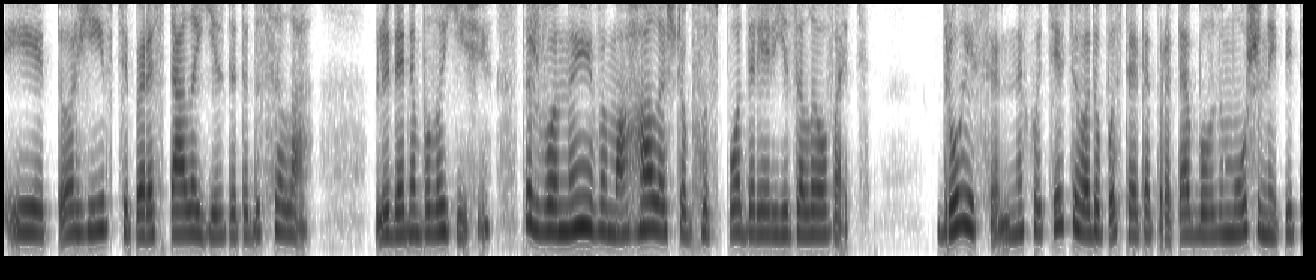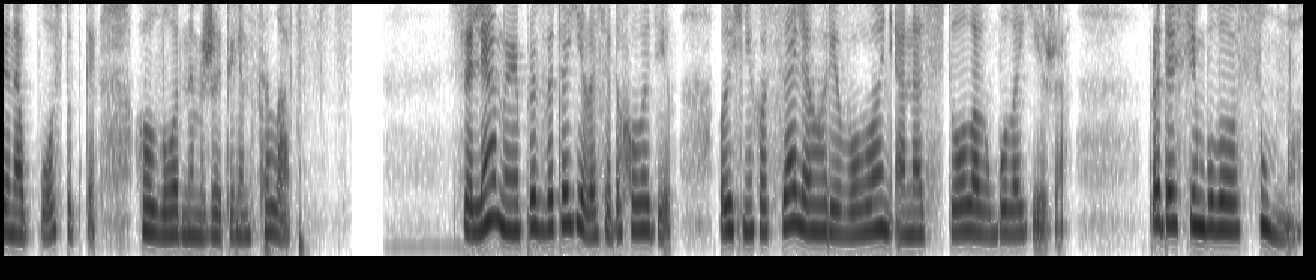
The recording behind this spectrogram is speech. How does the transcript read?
і торгівці перестали їздити до села. Людей не було їжі, тож вони вимагали, щоб господарі різали овець. Другий син не хотів цього допустити, проте був змушений піти на поступки голодним жителям села. Селяни призвичаїлися до холодів. У їхніх оселях горів вогонь, а на столах була їжа. Проте всім було сумно.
